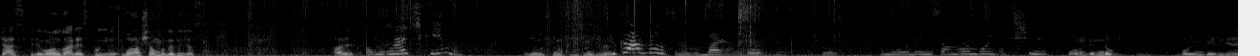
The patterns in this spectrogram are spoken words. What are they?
Gel Speedy Gonzales. Bu, bu akşam burada yatacağız. Hadi. Omzuna çıkayım mı? İyi hoşuna tutuyorsun değil mi? Yukarıda olsun ama bayağı. Tamam. Şu an. Ama orada insanların boyu yetişir. Oğlum benim de boyum belli bir yere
